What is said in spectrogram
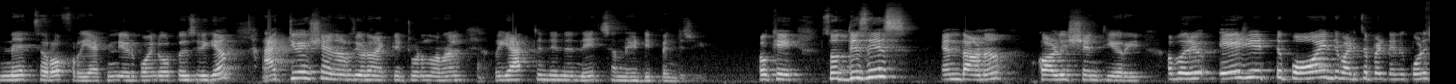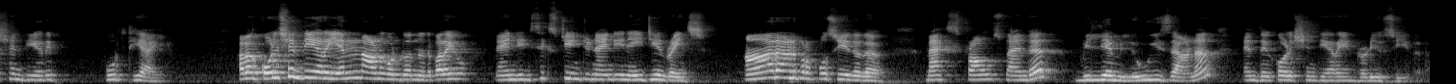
nature of റിയാക്ടിന്റെ ഒരു പോയിന്റ് ഓർത്ത് വെച്ചിരിക്കുക. ആക്ടിവേഷൻ എനർജിയുടെ മാഗ്നിറ്റ്യൂഡ് എന്ന് പറഞ്ഞാൽ റിയാക്ടിന്റെ നേച്ചറിനെ ഡിപ്പെൻഡ് ചെയ്യും. ഓക്കെ സോ ദിസ് ഈസ് എന്താണ്? കൊളിഷൻ തിയറി അപ്പോൾ ഒരു ഏഴ് എട്ട് പോയിന്റ് പഠിച്ചപ്പോഴത്തേന് കൊളിഷൻ തിയറി പൂർത്തിയായി. അപ്പം കൊളിഷൻ തിയറി എന്നാണ് കൊണ്ടുവന്നത്? പറയൂ. Nineteen sixteen to nineteen eighteen range ആരാണ് പ്രപ്പോസ് ചെയ്തത്? Max Trautz and William Lewis ആണ് എന്ത് കൊളിഷൻ തിയറി ഇൻട്രൊഡ്യൂസ് ചെയ്തത്.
